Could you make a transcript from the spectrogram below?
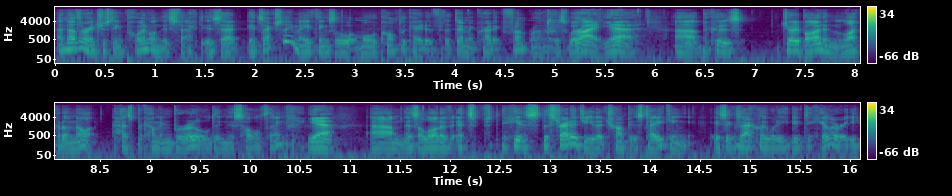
Another interesting point on this fact is that it's actually made things a lot more complicated for the Democratic frontrunner as well. right. Yeah. Uh, because Joe Biden, like it or not, has become embroiled in this whole thing. Yeah. Um, there's a lot of it's his the strategy that Trump is taking is exactly what he did to Hillary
